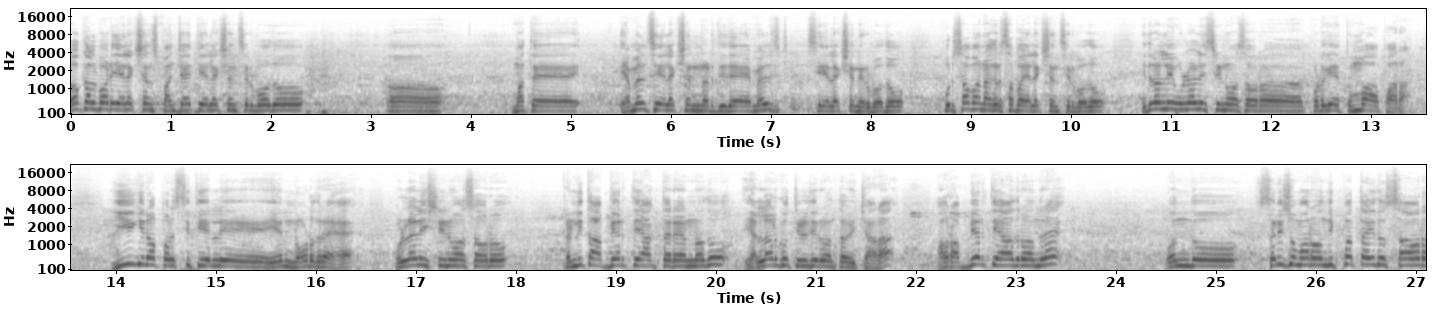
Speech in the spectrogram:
ಲೋಕಲ್ ಬಾಡಿ ಎಲೆಕ್ಷನ್ಸ್, ಪಂಚಾಯತಿ ಎಲೆಕ್ಷನ್ಸ್ ಇರ್ಬೋದು ಮತ್ತು ಎಂ ಎಲ್ ಸಿ ಎಲೆಕ್ಷನ್ ನಡೆದಿದೆ ಎಂ ಎಲ್ ಸಿ ಎಲೆಕ್ಷನ್ ಇರ್ಬೋದು, ಪುರಸಭಾ ನಗರಸಭಾ ಎಲೆಕ್ಷನ್ಸ್ ಇರ್ಬೋದು. ಇದರಲ್ಲಿ ಉಳ್ಳಳ್ಳಿ ಶ್ರೀನಿವಾಸ್ ಅವರ ಕೊಡುಗೆ ತುಂಬ ಅಪಾರ. ಈಗಿರೋ ಪರಿಸ್ಥಿತಿಯಲ್ಲಿ ಏನು ನೋಡಿದ್ರೆ ಉಳ್ಳಳ್ಳಿ ಶ್ರೀನಿವಾಸ್ ಅವರು ಖಂಡಿತ ಅಭ್ಯರ್ಥಿ ಆಗ್ತಾರೆ ಅನ್ನೋದು ಎಲ್ಲರಿಗೂ ತಿಳಿದಿರುವಂಥ ವಿಚಾರ. ಅವರು ಅಭ್ಯರ್ಥಿ ಆದರು ಅಂದರೆ ಒಂದು ಸರಿಸುಮಾರು ಒಂದು ಇಪ್ಪತ್ತೈದು ಸಾವಿರ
